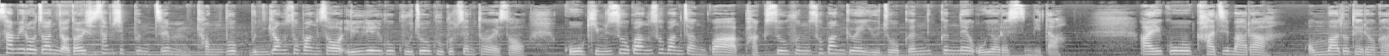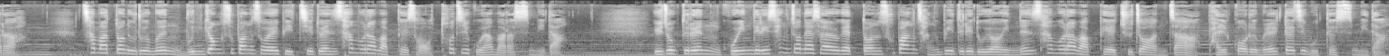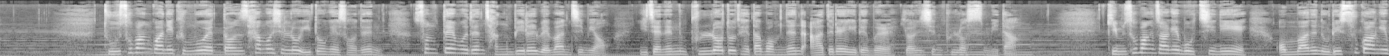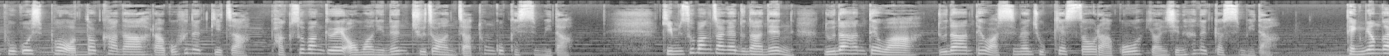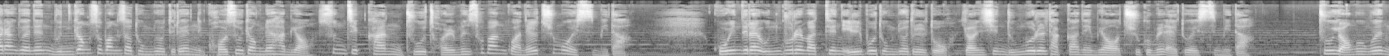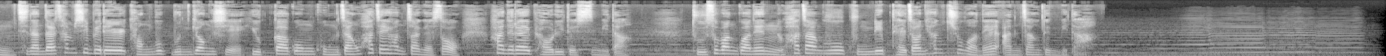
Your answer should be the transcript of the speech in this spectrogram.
3일 오전 8시 30분쯤 경북 문경소방서 119 구조구급센터에서 고 김수광 소방장과 박수훈 소방교의 유족은 끝내 오열했습니다. 아이고 가지 마라. 엄마도 데려가라. 참았던 울음은 문경소방서에 비치된 사물함 앞에서 터지고야 말았습니다. 유족들은 고인들이 생전에 사용했던 소방 장비들이 놓여 있는 사물함 앞에 주저앉아 발걸음을 떼지 못했습니다. 두 소방관이 근무했던 사무실로 이동해서는 손때 묻은 장비를 매만지며 이제는 불러도 대답 없는 아들의 이름을 연신 불렀습니다. 김 소방장의 모친이 엄마는 우리 수광이 보고 싶어 어떡하나 라고 흐느끼자 박 소방교의 어머니는 주저앉아 통곡했습니다. 김 소방장의 누나는 누나한테 와, 누나한테 왔으면 좋겠어 라고 연신 흐느꼈습니다. 100명가량 되는 문경 소방서 동료들은 거수경례하며 순직한 두 젊은 소방관을 추모했습니다. 고인들의 운구를 맡은 일부 동료들도 연신 눈물을 닦아내며 죽음을 애도했습니다. 두 영웅은 지난달 31일 경북 문경시 육가공 공장 화재 현장에서 하늘의 별이 됐습니다. 두 소방관은 화장 후 국립대전현충원에 안장됩니다.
